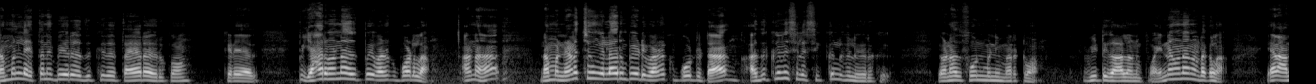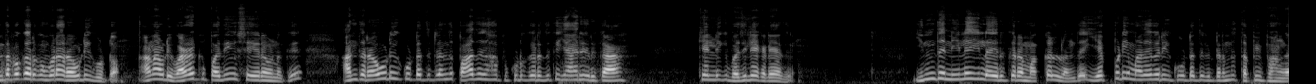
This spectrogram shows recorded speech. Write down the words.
நம்மளில் எத்தனை பேர் அதுக்கு இதை தயாராக இருக்கும்? கிடையாது. இப்போ யார் வேணால் அதுக்கு போய் வழக்கு போடலாம். ஆனால் நம்ம நினச்சவங்க எல்லாரும் போய் அப்படி வழக்கு போட்டுட்டா அதுக்குன்னு சில சிக்கல்கள் இருக்குது எவனாவது ஃபோன் பண்ணி மிரட்டுவான். வீட்டுக்கு ஆள் அனுப்புவான். என்ன வேணால் நடக்கலாம். ஏன்னா அந்த பக்கம் இருக்கும் பூரா ரவுடி கூட்டம். ஆனால் அப்படி வழக்கு பதிவு செய்கிறவனுக்கு அந்த ரவுடி கூட்டத்திட்டேருந்து பாதுகாப்பு கொடுக்கறதுக்கு யார் இருக்கா? கேள்விக்கு பதிலே கிடையாது. இந்த நிலையில் இருக்கிற மக்கள் வந்து எப்படி மதவெறி கூட்டத்துக்கிட்டேருந்து தப்பிப்பாங்க?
